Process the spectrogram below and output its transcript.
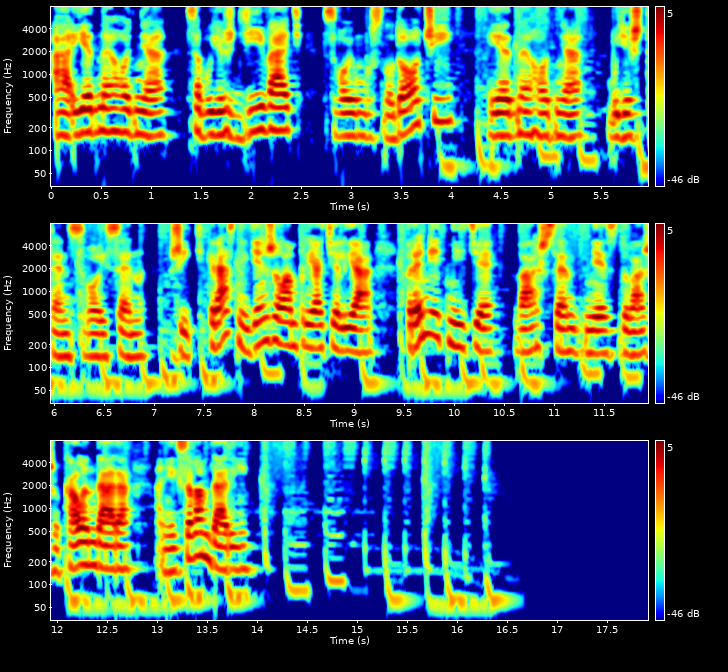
a jedného dňa sa budeš dívať svojmu snu do očí jedného dňa budeš ten svoj sen žiť. Krásny deň želám priatelia, premietnite váš sen dnes do vášho kalendára a nech sa vám darí.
